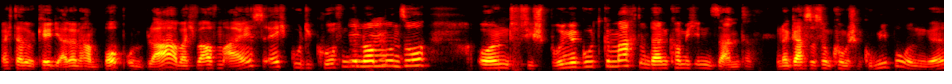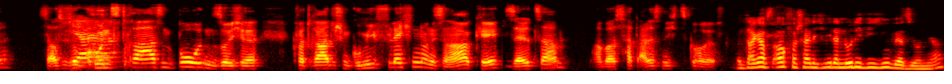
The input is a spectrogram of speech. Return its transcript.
weil ich dachte, okay, die anderen haben Bob und bla, aber ich war auf dem Eis, echt gut die Kurven mhm. genommen und so und die Sprünge gut gemacht und dann komme ich in den Sand. Und dann gab es so einen komischen Gummiboden, gell? Sah aus wie so ein ja. Kunstrasenboden, solche quadratischen Gummiflächen. Und ich so, ah, okay, seltsam. Aber es hat alles nichts geholfen. Und da gab es auch wahrscheinlich wieder nur die Wii U-Version, ja?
